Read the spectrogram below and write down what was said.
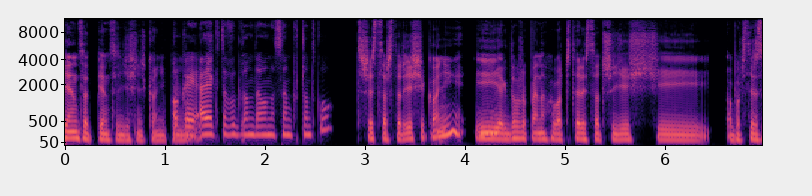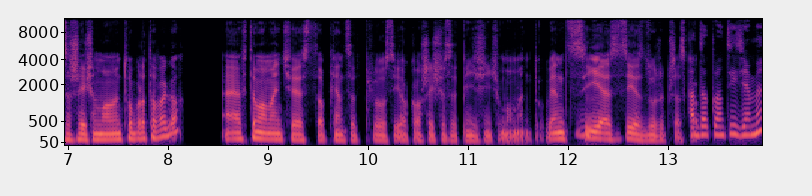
500-510 koni Okej, być. a jak to wyglądało na samym początku? 340 koni i Mhm. jak dobrze pamiętam chyba 430 albo 460 momentu obrotowego. E, W tym momencie jest to 500 plus i około 650 momentów, więc Mhm. jest, jest duży A przeskok. dokąd idziemy?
